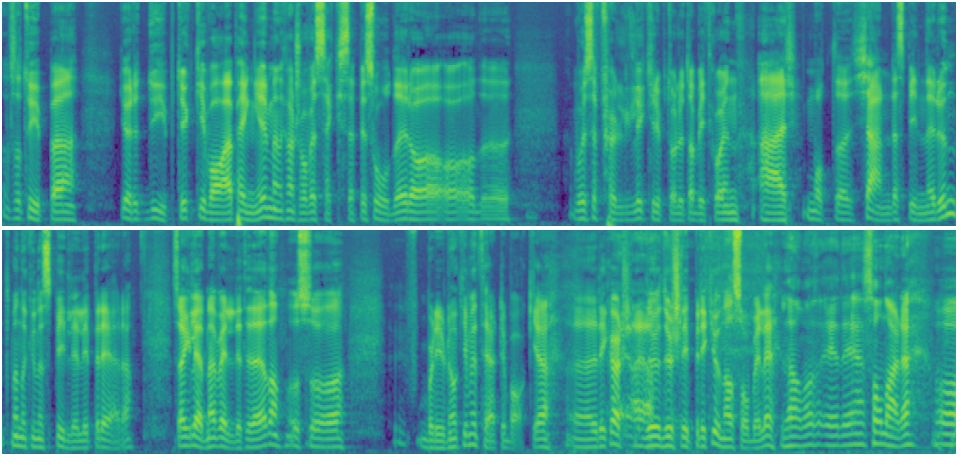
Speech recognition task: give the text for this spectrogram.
Altså type gjøre et dypdykk i hva er penger, men kanskje over seks episoder. og, og, og hvor selvfølgelig kryptovaluta bitcoin er måte, kjernen det spinner rundt, men å kunne spille litt bredere. Så jeg gleder meg veldig til det. da Og så blir du nok invitert tilbake, eh, Rikard. Ja, ja. Du, du slipper ikke unna så billig. La eh, det, sånn er det. Og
